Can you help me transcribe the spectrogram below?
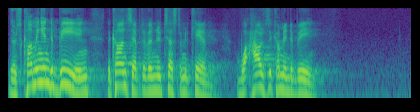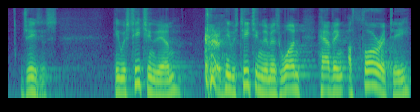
there's coming into being the concept of a New Testament canon. How does it come into being? Jesus. He was teaching them, he was teaching them as one having authority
